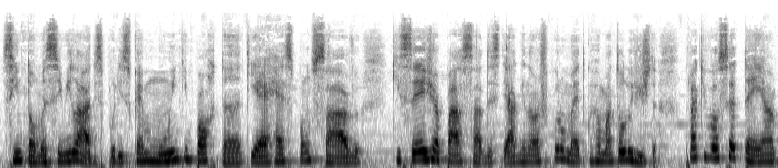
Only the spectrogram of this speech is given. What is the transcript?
sintomas similares. Por isso que é muito importante e é responsável que seja passado esse diagnóstico por um médico reumatologista para que você tenha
